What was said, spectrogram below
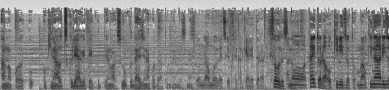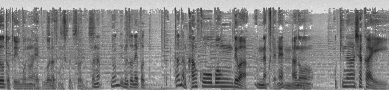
あのこう沖縄を作り上げていくっていうのはすごく大事なことだと思いますね。そんな思いが強くて書き上げておられてそうです、ね、あのタイトルは「沖リゾート」まあ、沖縄リゾートというものの略語だと思うんですけど、読んでみるとねやっぱ単なる観光本ではなくてね、うん、あの沖縄社会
